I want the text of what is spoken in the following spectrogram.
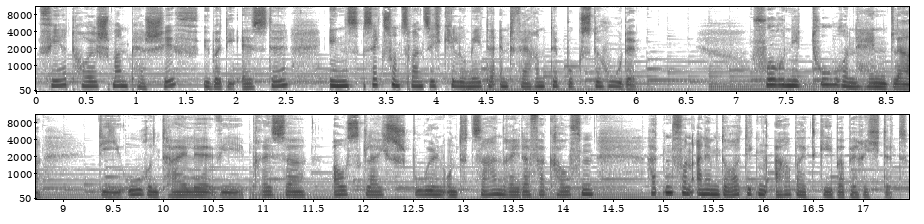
fährt Heuschmann per Schiff über die Äste ins 26 Kilometer entfernte Buxtehude. Furniturenhändler, die Uhrenteile wie Presser, Ausgleichsspulen und Zahnräder verkaufen, hatten von einem dortigen Arbeitgeber berichtet.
